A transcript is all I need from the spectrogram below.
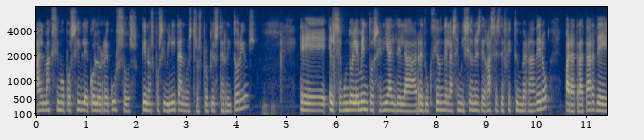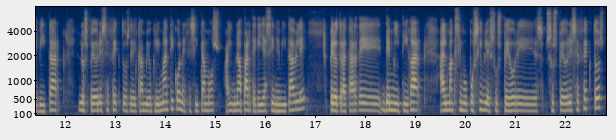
al máximo posible con los recursos que nos posibilitan nuestros propios territorios. Eh, el segundo elemento sería el de la reducción de las emisiones de gases de efecto invernadero. Para tratar de evitar los peores efectos del cambio climático necesitamos, hay una parte que ya es inevitable, pero tratar de, de mitigar al máximo posible sus peores, sus peores efectos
